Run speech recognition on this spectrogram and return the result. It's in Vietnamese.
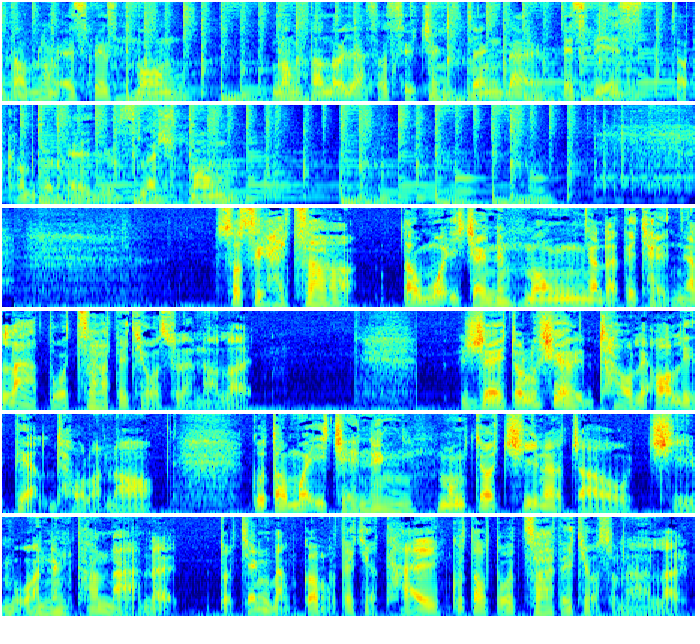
ถ้าตอมลง SBS มองลองตามเราอยากสอสื่อแจ้งแจ้งได้ sbs.com.au/mong สอสื่อให้จอตาวมัวอีใจหนึ่งมองย้อนแต่เฉยยะลาตัวจอแต่เฉยสุดแล้วเลยเจตัวลูกเชื่อเท่าเลยออลิเตียเท่าละเนาะกูตาวมัวอีใจหนึ่งมองจอชีน่ะเจ้าชีมัวหนึ่งท่านาเนี่ยตัวแจ้งบางกองแต่เฉยไทยกูตาวตัวจอแต่เฉยสุดแล้วเลย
